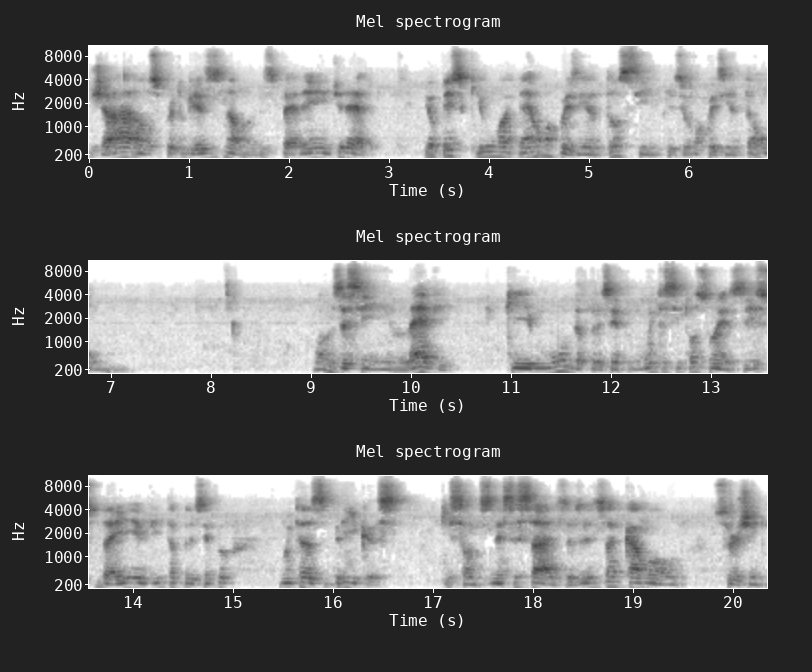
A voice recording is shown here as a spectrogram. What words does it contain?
Já os portugueses não, eles pedem direto. Eu penso que uma, é uma coisinha tão simples e uma coisinha tão, vamos dizer assim, leve, que muda, por exemplo, muitas situações. Isso daí evita, por exemplo, muitas brigas que são desnecessárias. Às vezes acabam surgindo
